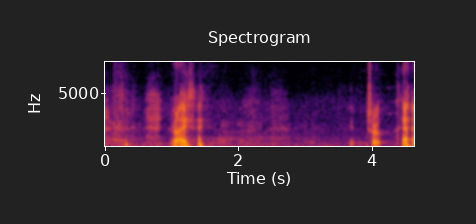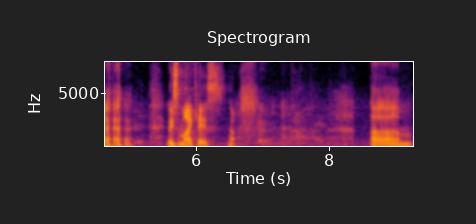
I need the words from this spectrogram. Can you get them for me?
right? True? At least in my case, no. Um,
